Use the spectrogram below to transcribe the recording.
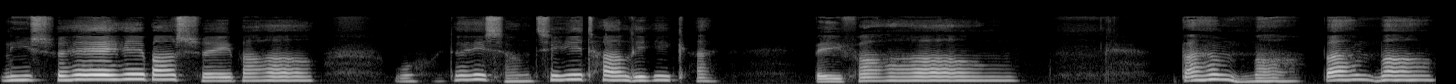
你睡吧睡吧，我会背上吉他离开北方。斑马，斑马，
